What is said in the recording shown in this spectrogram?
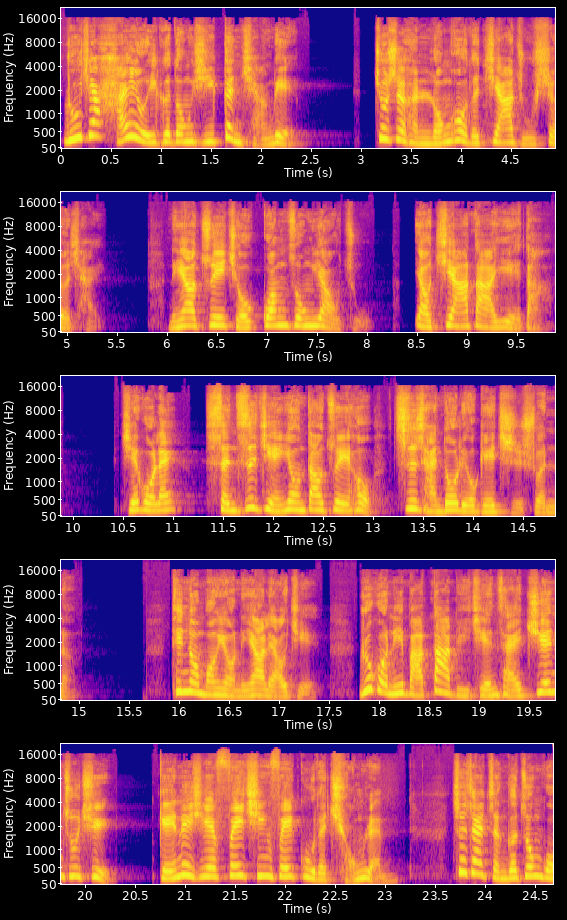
儒家还有一个东西更强烈，就是很浓厚的家族色彩。你要追求光宗耀祖，要家大业大，结果嘞？省吃俭用，到最后资产都留给子孙了。听众朋友，你要了解，如果你把大笔钱财捐出去给那些非亲非故的穷人，这在整个中国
